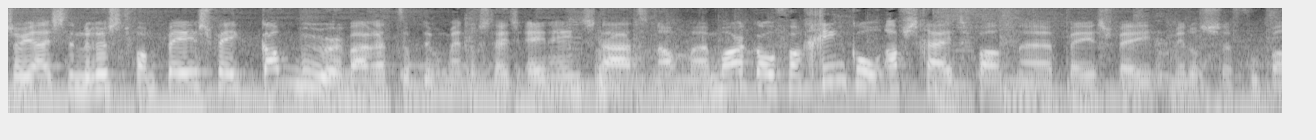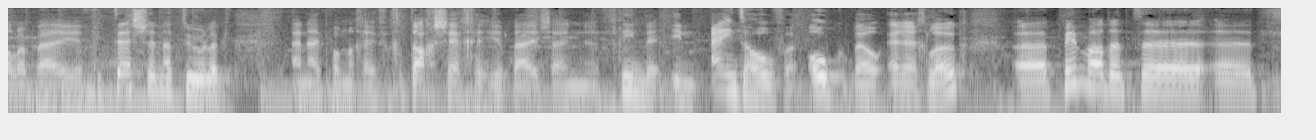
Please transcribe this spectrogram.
Zojuist in de rust van PSV Cambuur, waar het op dit moment nog steeds 1-1 staat, nam Marco van Ginkel afscheid van PSV. Inmiddels voetballer bij Vitesse natuurlijk. En hij kwam nog even gedag zeggen bij zijn vrienden in Eindhoven. Ook wel erg leuk. Uh, Pim had het uh, uh,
